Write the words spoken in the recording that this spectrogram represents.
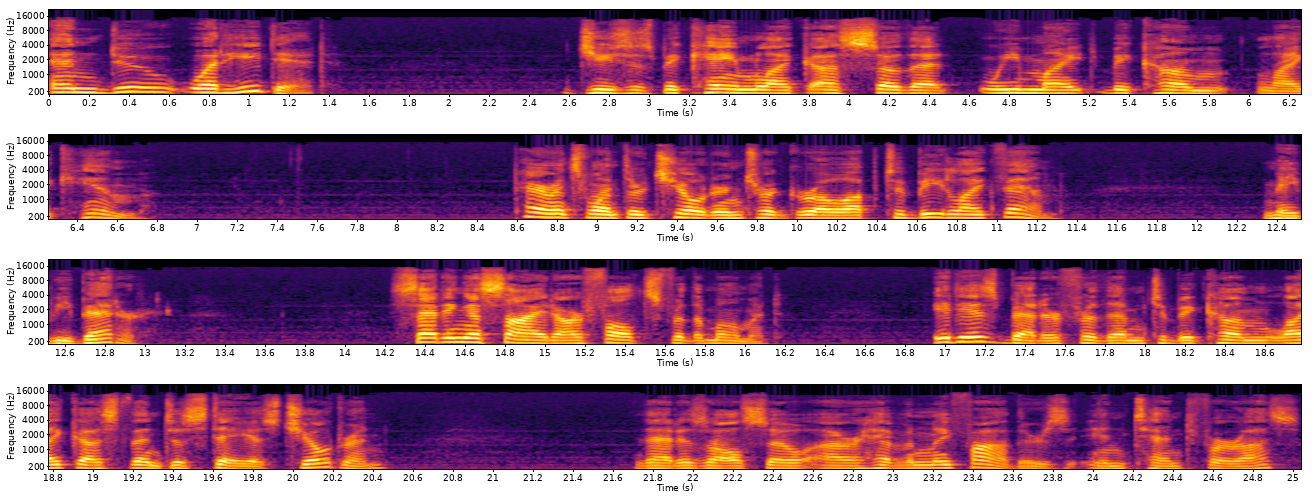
and do what He did. Jesus became like us so that we might become like Him. Parents want their children to grow up to be like them, maybe better. Setting aside our faults for the moment, it is better for them to become like us than to stay as children. That is also our Heavenly Father's intent for us.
